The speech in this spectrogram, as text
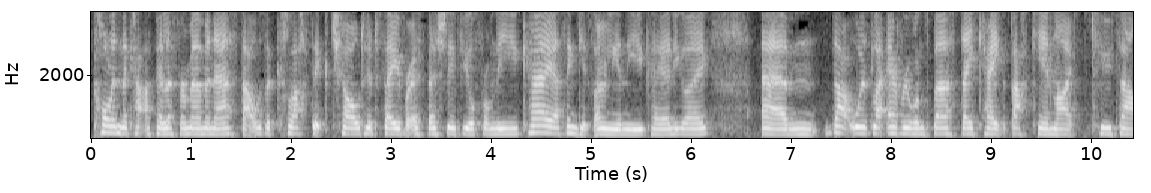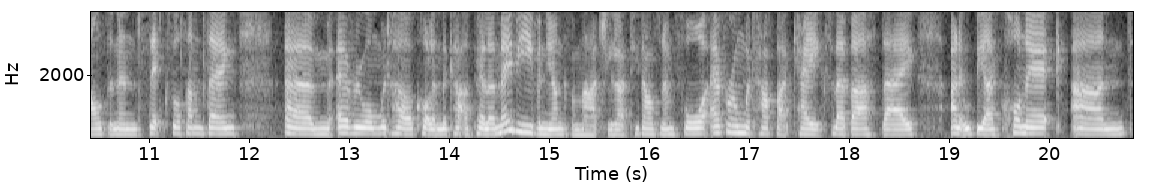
Colin the Caterpillar from M&S. That was a classic childhood favourite, especially if you're from the UK. I think it's only in the UK anyway. Um, that was like everyone's birthday cake back in like 2006 or something. Um, everyone would have Colin the Caterpillar, maybe even younger than that actually, like 2004. Everyone would have that cake for their birthday and it would be iconic and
